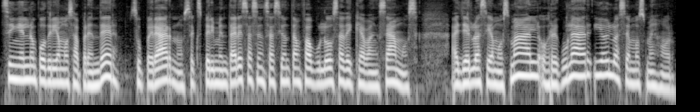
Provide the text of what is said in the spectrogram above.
Sin él no podríamos aprender, superarnos, experimentar esa sensación tan fabulosa de que avanzamos. Ayer lo hacíamos mal o regular y hoy lo hacemos mejor.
